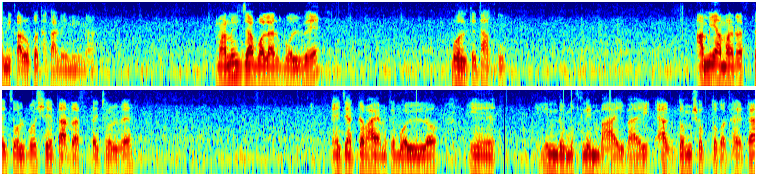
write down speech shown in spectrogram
আমি কারোর কথা কানে নিই না। মানুষ যা বলার বলবে, বলতে থাকুক। আমি আমার রাস্তায় চলবো, সে তার রাস্তায় চলবে। এই যে একটা ভাই আমাকে বলল হিন্দু, মুসলিম ভাই ভাই, একদম সত্য কথা এটা।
